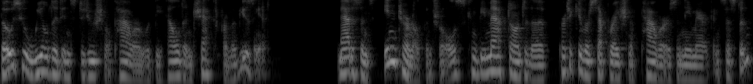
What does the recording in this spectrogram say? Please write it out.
those who wielded institutional power would be held in check from abusing it. Madison's internal controls can be mapped onto the particular separation of powers in the American system.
